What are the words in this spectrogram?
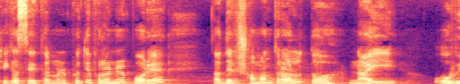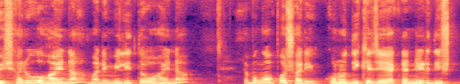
ঠিক আছে? তার মানে প্রতিফলনের পরে তাদের সমান্তরাল তো নাই, অভিসারীও হয় না মানে মিলিতও হয় না এবং অপসারী। কোনো দিকে যে একটা নির্দিষ্ট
